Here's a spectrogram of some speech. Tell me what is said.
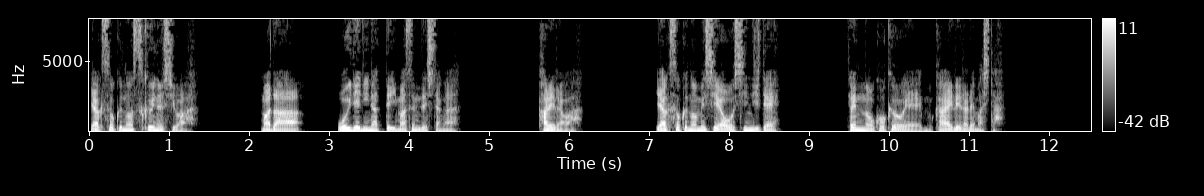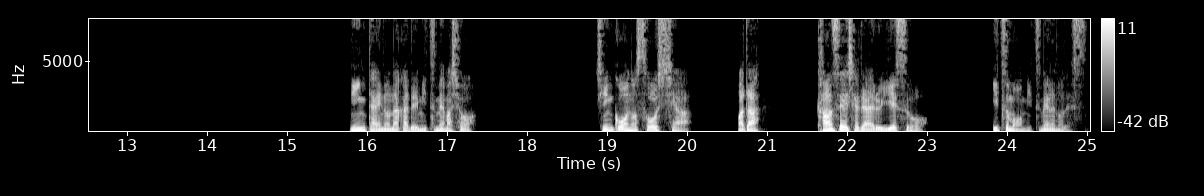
約束の救い主はまだおいでになっていませんでしたが、彼らは約束のメシアを信じて天の故郷へ迎え入れられました。忍耐の中で見つめましょう。信仰の創始者、また完成者であるイエスをいつも見つめるのです。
